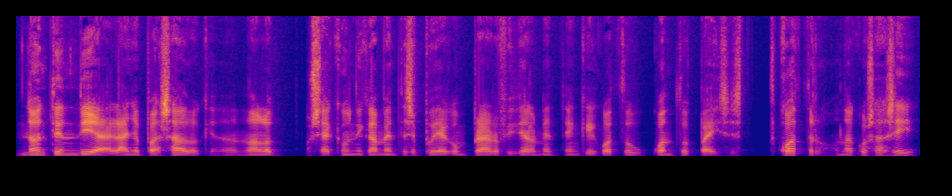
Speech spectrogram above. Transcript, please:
no entendía el año pasado que no, lo, o sea que únicamente se podía comprar oficialmente en qué cuatro, cuántos países, cuatro, una cosa así.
